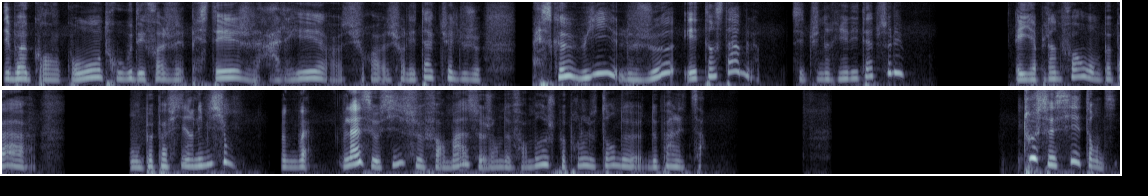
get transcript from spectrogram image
des bugs qu'on rencontre, ou des fois je vais pester, je vais râler euh, sur, euh, sur l'état actuel du jeu. Parce que oui, le jeu est instable. C'est une réalité absolue. Et il y a plein de fois où on peut pas, on peut pas finir l'émission. Donc voilà. Là, c'est aussi ce format, ce genre de format où je peux prendre le temps de, parler de ça. Tout ceci étant dit,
